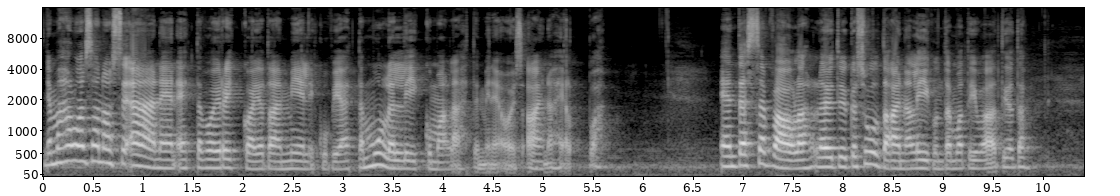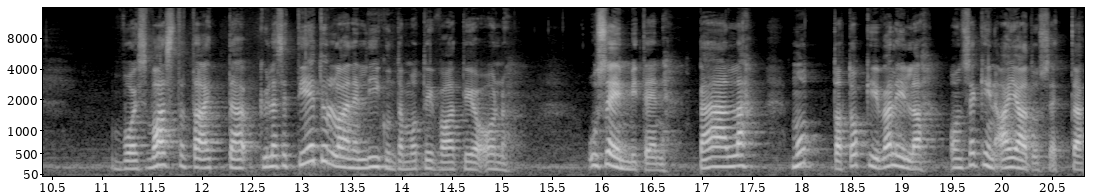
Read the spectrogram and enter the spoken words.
Ja mä haluan sanoa se ääneen, että voi rikkoa jotain mielikuvia, että mulle liikkumaan lähteminen olisi aina helppoa. Entäs sä Paula, löytyykö sulta aina liikuntamotivaatiota? Voisi vastata, että kyllä se tietynlainen liikuntamotivaatio on useimmiten päällä, mutta toki välillä on sekin ajatus, että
